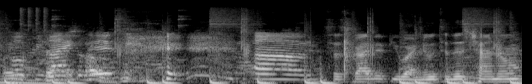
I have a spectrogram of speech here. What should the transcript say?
video. Hope you liked it. um. Subscribe if you are new to this channel.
